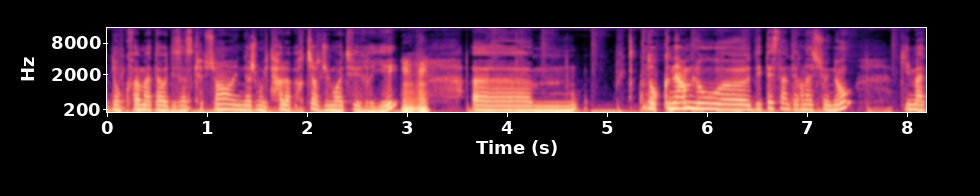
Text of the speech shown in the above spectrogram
دونك فما توا دي انسكريبسيون ينجموا يتحلوا ابارتيغ دو موا دو فيفريي مهم. دونك نعملوا دي تيست انترناسيونaux كيما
